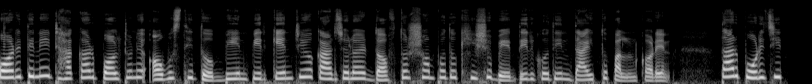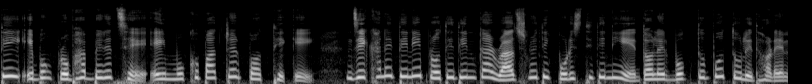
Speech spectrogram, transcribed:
পরে তিনি ঢাকার পল্টনে অবস্থিত বিএনপির কেন্দ্রীয় কার্যালয়ের দফতর সম্পাদক হিসেবে দীর্ঘদিন দায়িত্ব পালন করেন। তার পরিচিতি এবং প্রভাব বেড়েছে এই মুখপাত্রের পদ থেকেই, যেখানে তিনি প্রতিদিনকার রাজনৈতিক পরিস্থিতি নিয়ে দলের বক্তব্য তুলে ধরেন।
